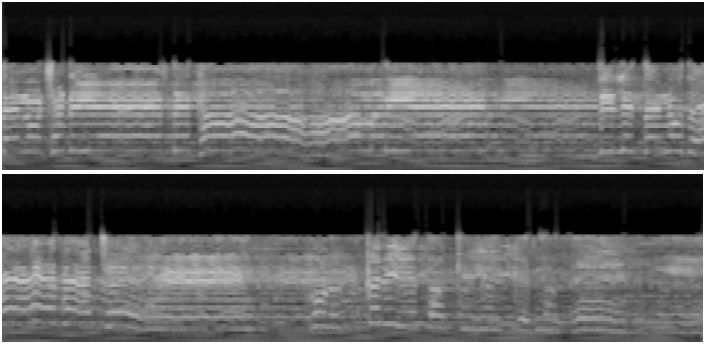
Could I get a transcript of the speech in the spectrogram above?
ਤੈਨੂੰ ਛੱਡੀਏ ਤੇ ਥਾਂ ਮਰੀਏ। ਦਿਲ ਤੈਨੂੰ ਦੇ ਬੈਠੇ। ਹੁਣ ਕਰੀਏ ਤਾਂ ਕੀ ਕਰੀਏ।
